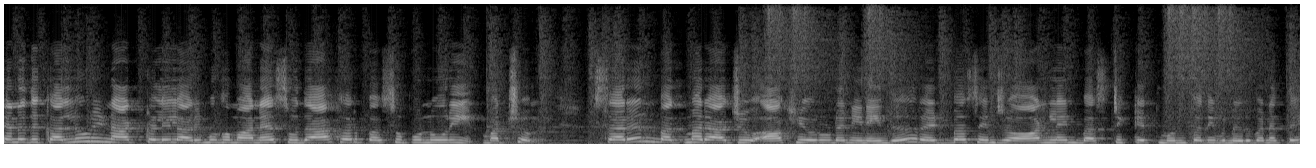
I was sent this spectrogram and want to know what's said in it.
தனது கல்லூரி நாட்களில் அறிமுகமான சுதாகர் பசுபுனூரி மற்றும் சரண் பத்மராஜு ஆகியோருடன் இணைந்து ரெட் பஸ் என்ற ஆன்லைன் பஸ் டிக்கெட் முன்பதிவு நிறுவனத்தை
